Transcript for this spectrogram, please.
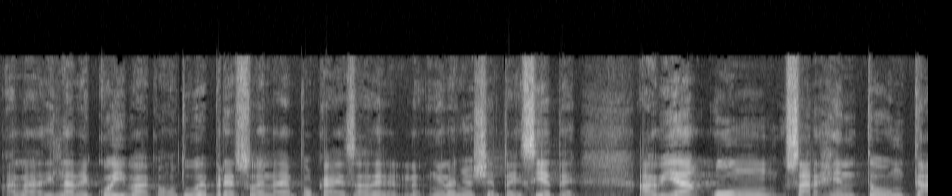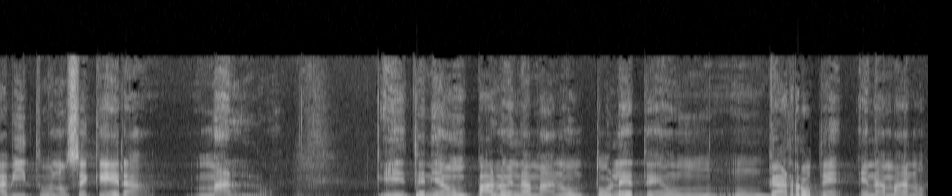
a la, isla de Coiba, cuando estuve preso en la época esa, de, en el año 87, había un sargento, un cabito, no sé qué era, malo, y tenía un palo en la mano, un tolete, un, garrote en la mano.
